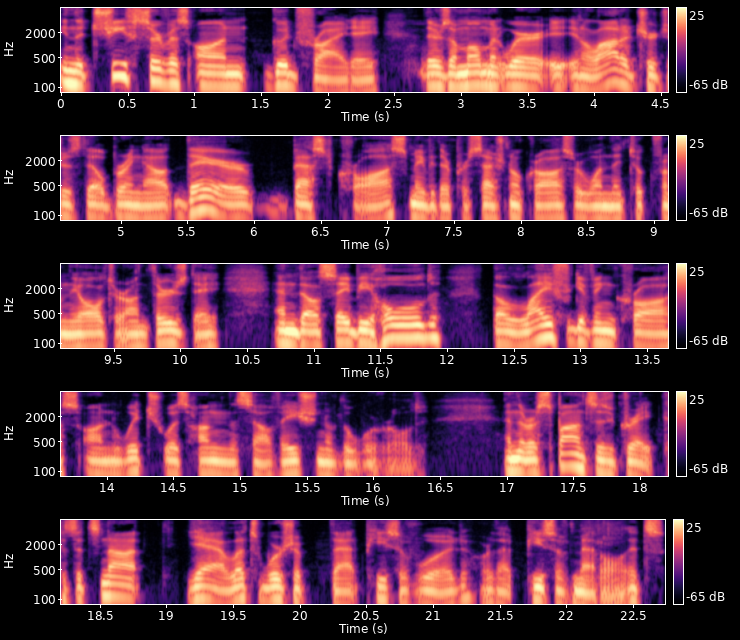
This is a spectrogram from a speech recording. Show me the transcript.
in the chief service on Good Friday, there's a moment where in a lot of churches they'll bring out their best cross, maybe their processional cross or one they took from the altar on Thursday, and they'll say, Behold, the life giving cross on which was hung the salvation of the world. And the response is great because it's not, yeah, let's worship that piece of wood or that piece of metal. It's,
